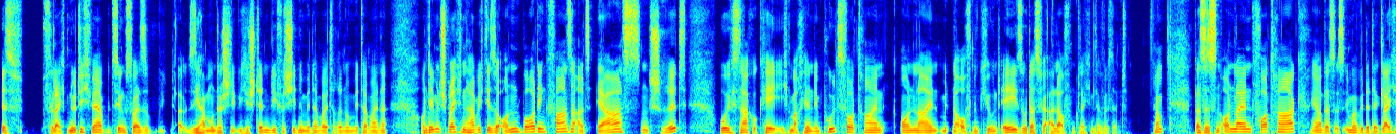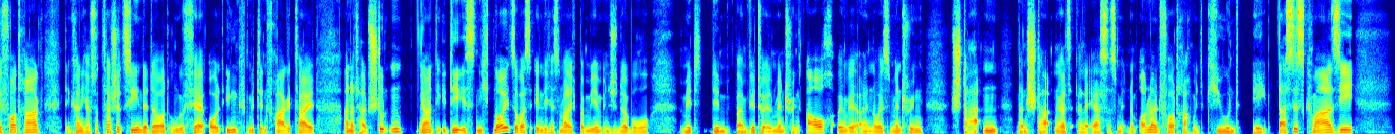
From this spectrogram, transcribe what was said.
es vielleicht nötig wäre, beziehungsweise sie haben unterschiedliche Stände, die verschiedenen Mitarbeiterinnen und Mitarbeiter. Und dementsprechend habe ich diese Onboarding-Phase als ersten Schritt, wo ich sage, okay, ich mache hier einen Impulsvortrag online mit einer offenen QA, sodass wir alle auf dem gleichen Level sind. Ja, das ist ein Online-Vortrag. Ja, das ist immer wieder der gleiche Vortrag. Den kann ich aus der Tasche ziehen. Der dauert ungefähr All Ink mit dem Frageteil anderthalb Stunden. Ja, die Idee ist nicht neu. Sowas ähnliches mache ich bei mir im Ingenieurbüro mit dem, beim virtuellen Mentoring auch. Wenn wir ein neues Mentoring starten, dann starten wir als allererstes mit einem Online-Vortrag mit Q&A. Das ist quasi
